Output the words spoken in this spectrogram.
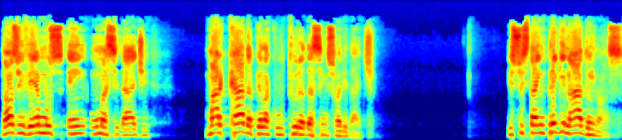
Nós vivemos em uma cidade marcada pela cultura da sensualidade. Isso está impregnado em nós.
